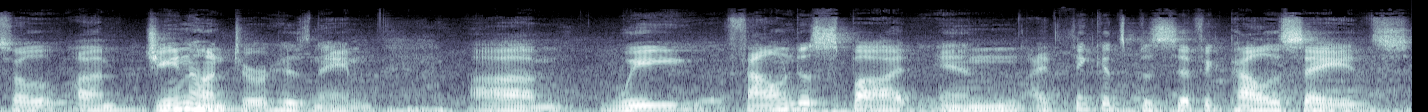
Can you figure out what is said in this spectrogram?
so um, Gene Hunter, his name. Um, we found a spot in I think it's Pacific Palisades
